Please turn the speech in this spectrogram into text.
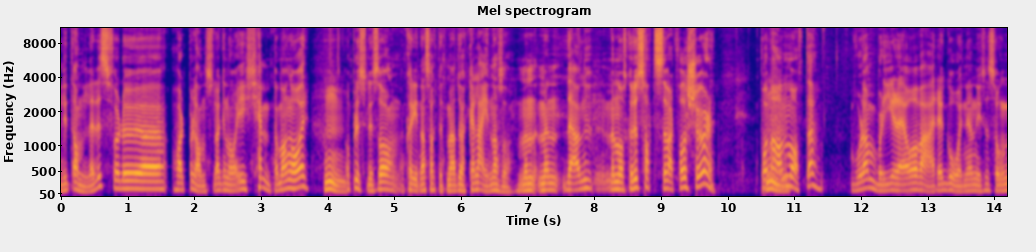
litt annerledes, for du eh, har vært på landslaget nå i kjempemange år. Og plutselig så Karina har sagt det til meg at du er ikke aleine, altså. Men, men, det er en, men nå skal du satse i hvert fall sjøl. På en annen måte. Hvordan blir det å være, gå inn i en ny sesong?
